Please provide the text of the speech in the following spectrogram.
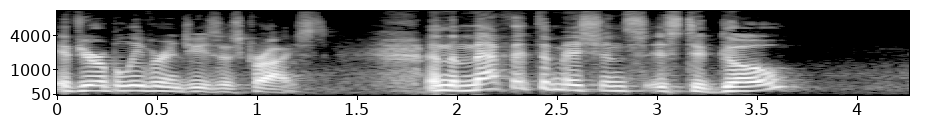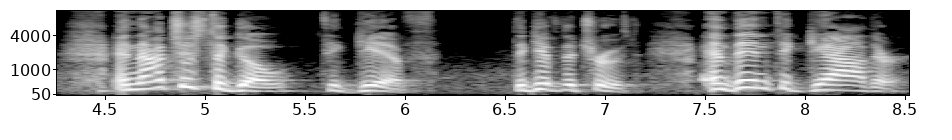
if you're a believer in Jesus Christ. And the method to missions is to go, and not just to go, to give, to give the truth, and then to gather.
